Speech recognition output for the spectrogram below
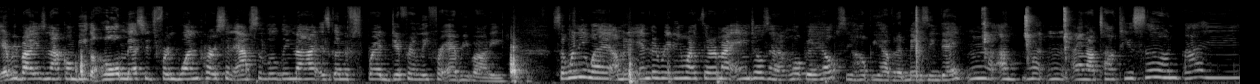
Everybody's not going to be the whole message for one person. Absolutely not. It's going to spread differently for everybody. So anyway, I'm going to end the reading right there, my angels. And I hope it helps. I hope you have an amazing day. And I'll talk to you soon. Bye.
